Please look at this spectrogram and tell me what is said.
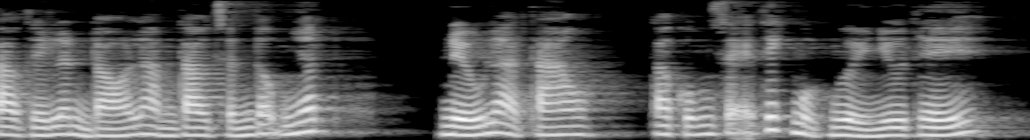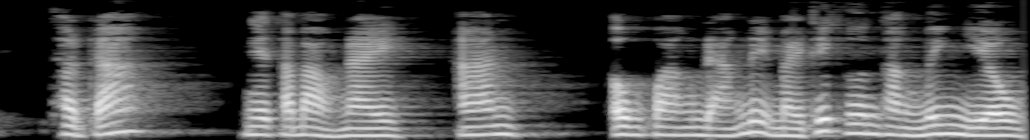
Tao thấy lần đó làm tao chấn động nhất. Nếu là tao, tao cũng sẽ thích một người như thế. Thật á? Nghe tao bảo này, An, ông Quang đáng để mày thích hơn thằng Minh nhiều.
